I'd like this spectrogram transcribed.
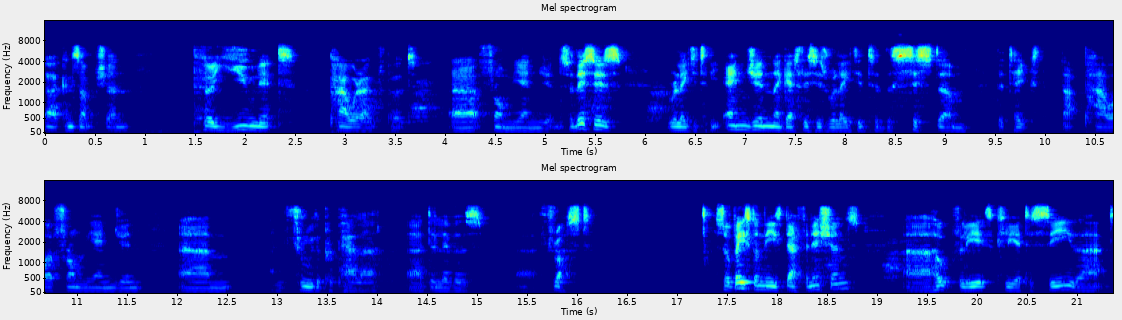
uh, consumption per unit power output uh, from the engine. So this is related to the engine. I guess this is related to the system that takes that power from the engine um, and through the propeller uh, delivers uh, thrust. So based on these definitions, uh, hopefully it's clear to see that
